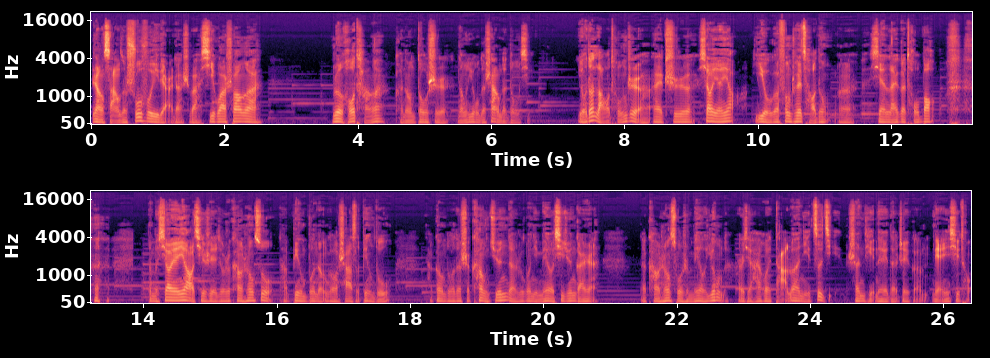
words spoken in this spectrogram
让嗓子舒服一点的是吧？西瓜霜啊，润喉糖啊，可能都是能用得上的东西。有的老同志啊，爱吃消炎药，一有个风吹草动啊，先来个头孢。那么消炎药其实也就是抗生素，它并不能够杀死病毒，它更多的是抗菌的。如果你没有细菌感染。那抗生素是没有用的，而且还会打乱你自己身体内的这个免疫系统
